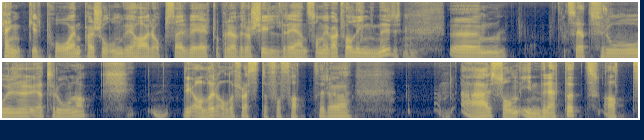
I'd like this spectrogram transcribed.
tenker på en person vi har observert, og prøver å skildre en som i hvert fall ligner. Mm. Um, så jeg tror, jeg tror nok de aller, aller fleste forfattere er sånn innrettet at,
